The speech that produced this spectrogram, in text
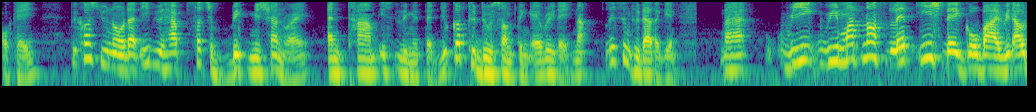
okay? Because you know that if you have such a big mission right and time is limited you got to do something every day. Now listen to that again นะฮะ we we must not let each day go by without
